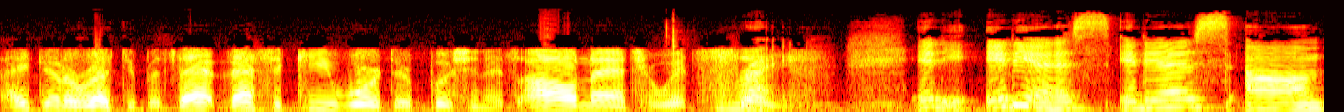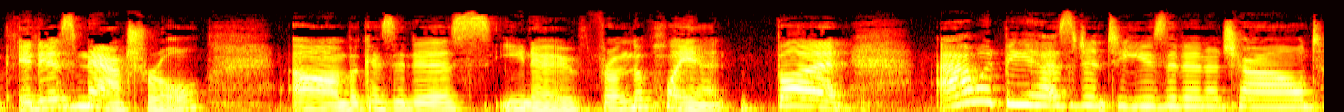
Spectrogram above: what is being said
I hate to interrupt you, but that that's the key word they're pushing. It's all natural. It's safe. Right. It it is it is um, it is natural um, because it is you know from the plant, but. I would be hesitant to use it in a child.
